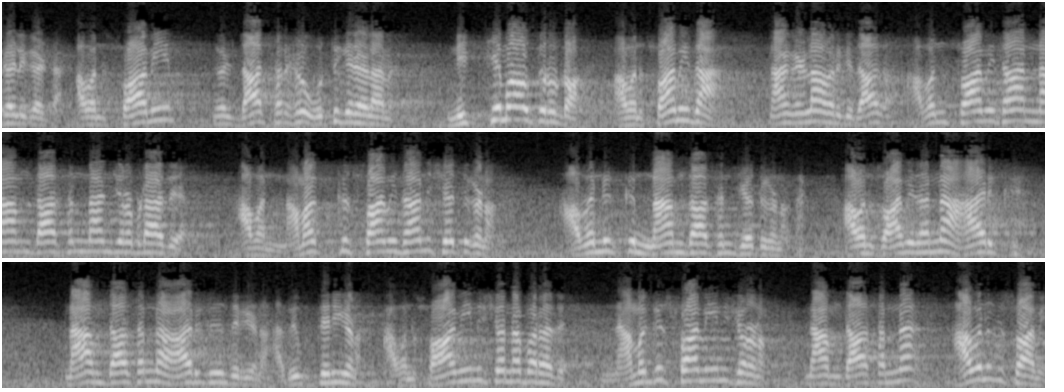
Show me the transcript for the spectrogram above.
கேள்வி கேட்டான். அவன் சுவாமி எங்கள் தாசர்கள் ஒத்துக்கிறான் நிச்சயமா ஒத்துருட்டோம் அவன் சுவாமி தான் நாங்கள்லாம் அவருக்கு தாசன் அவன் சுவாமி தான் நாம் தாசன் தான் சொல்லப்படாது. அவன் நமக்கு சுவாமி தான் சேர்த்துக்கணும். அவனுக்கு நாம் தாசன் சேர்த்துக்கணும். அவன் சுவாமி தானே ஆருக்கு? நாம் தாசன்னா ஆருக்குன்னு தெரியணும். அது தெரியணும். அவன் சுவாமின்னு சொன்ன போறாது. நமக்கு சுவாமின்னு சொல்லணும். நாம் தாசன்னா அவனுக்கு சுவாமி.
